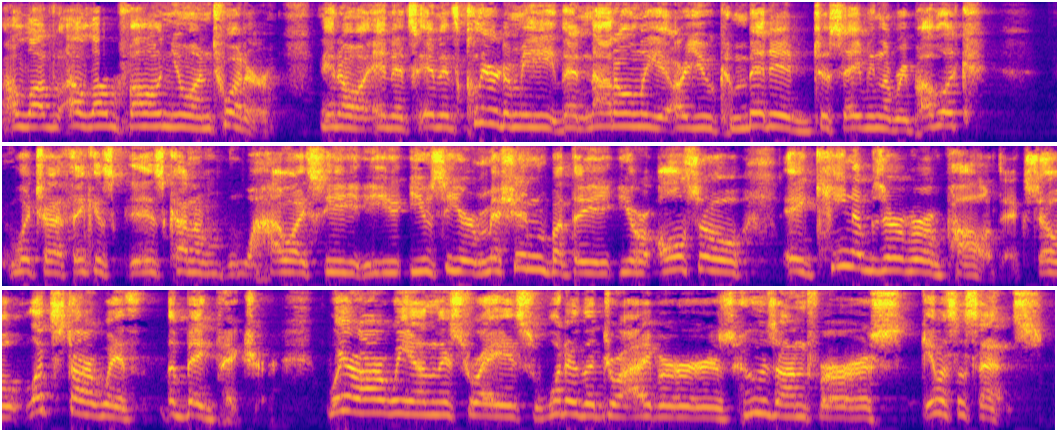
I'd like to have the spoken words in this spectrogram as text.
I love I love following you on Twitter. You know, and it's and it's clear to me that not only are you committed to saving the republic, which I think is is kind of how I see you, you see your mission, but the, you're also a keen observer of politics. So let's start with the big picture. Where are we on this race? What are the drivers? Who's on first? Give us a sense.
